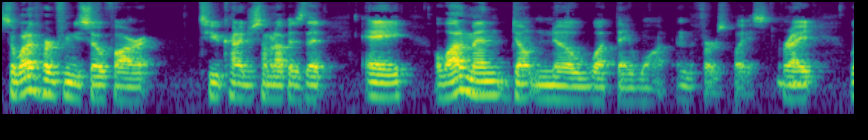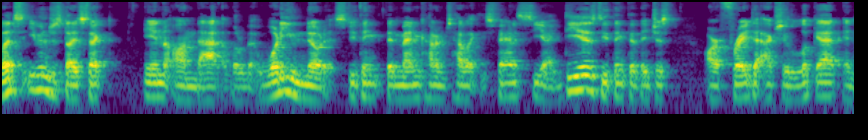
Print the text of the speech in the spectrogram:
So what I've heard from you so far, to kind of just sum it up, is that a a lot of men don't know what they want in the first place, Mhm. right? Let's even just dissect in on that a little bit. What do you notice? Do you think that men kind of just have like these fantasy ideas? Do you think that they just are afraid to actually look at and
